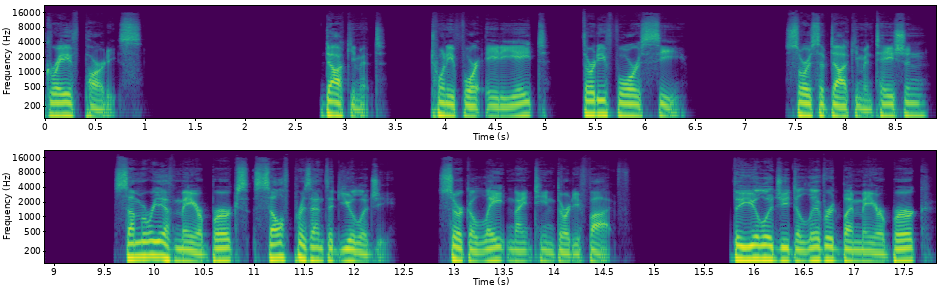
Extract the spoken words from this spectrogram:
grave parties. Document 2488 34C. Source of documentation Summary of Mayor Burke's self presented eulogy, circa late 1935. The eulogy delivered by Mayor Burke,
